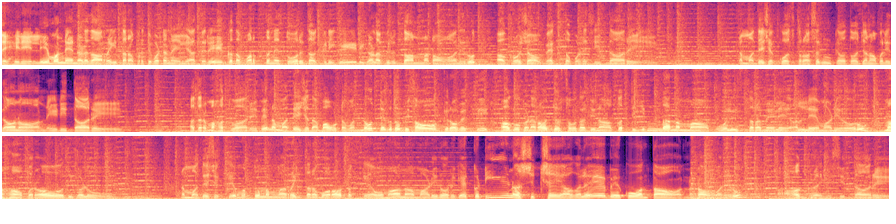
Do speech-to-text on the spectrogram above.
ದೆಹಲಿಯಲ್ಲಿ ಮೊನ್ನೆ ನಡೆದ ರೈತರ ಪ್ರತಿಭಟನೆಯಲ್ಲಿ ಅತಿರೇಕದ ವರ್ತನೆ ತೋರಿದ ಕಿಡಿಗೇಡಿಗಳ ವಿರುದ್ಧ ನಟ ಅನಿರುದ್ಧ ಆಕ್ರೋಶ ವ್ಯಕ್ತಪಡಿಸಿದ್ದಾರೆ. ನಮ್ಮ ದೇಶಕ್ಕೋಸ್ಕರ ಅಸಂಖ್ಯಾತ ಜನ ಬಲಿದಾನ ನೀಡಿದ್ದಾರೆ. ಅದರ ಮಹತ್ವ ಅರಿದೆ ನಮ್ಮ ದೇಶದ ಬಾವುಟವನ್ನು ತೆಗೆದು ಬಿಸಾಕಿರೋ ವ್ಯಕ್ತಿ ಹಾಗೂ ಗಣರಾಜ್ಯೋತ್ಸವದ ದಿನ ಕತ್ತಿಯಿಂದ ನಮ್ಮ ಪೊಲೀಸರ ಮೇಲೆ ಹಲ್ಲೆ ಮಾಡಿರೋರು ಮಹಾಪರಾಧಿಗಳು. ನಮ್ಮ ದೇಶಕ್ಕೆ ಮತ್ತು ನಮ್ಮ ರೈತರ ಹೋರಾಟಕ್ಕೆ ಅವಮಾನ ಮಾಡಿರೋರಿಗೆ ಕಠಿಣ ಶಿಕ್ಷೆಯಾಗಲೇಬೇಕು ಅಂತ ನಟ ಅವರು ಆಗ್ರಹಿಸಿದ್ದಾರೆ.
